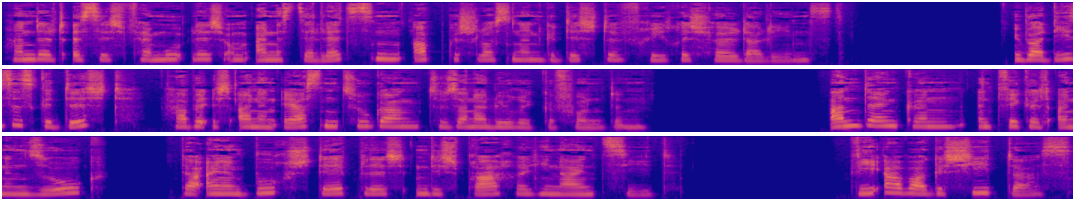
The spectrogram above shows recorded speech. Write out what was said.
handelt es sich vermutlich um eines der letzten abgeschlossenen Gedichte Friedrich Hölderlins. Über dieses Gedicht habe ich einen ersten Zugang zu seiner Lyrik gefunden. Andenken entwickelt einen Sog, der einen buchstäblich in die Sprache hineinzieht. Wie aber geschieht das?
